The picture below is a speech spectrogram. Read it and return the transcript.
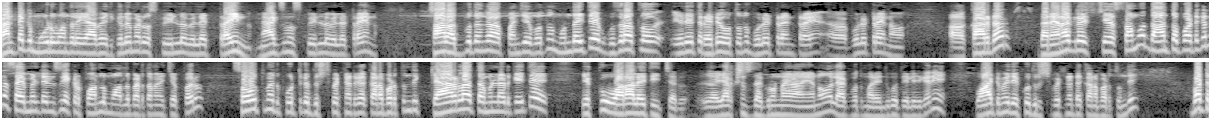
గంటకి మూడు వందల యాభై ఐదు కిలోమీటర్ల స్పీడ్లో వెళ్ళే ట్రైన్ మ్యాక్సిమం స్పీడ్లో వెళ్ళే ట్రైన్ చాలా అద్భుతంగా పనిచేయబోతుంది. ముందైతే గుజరాత్లో ఏదైతే రెడీ అవుతుందో bullet train train bullet train corridor దాన్ని ఎనాగ్రేట్ చేస్తాము. దాంతోపాటుగానే సైమిల్టేనియస్గా ఇక్కడ పనులు మొదలు పెడతామని చెప్పారు. సౌత్ మీద పూర్తిగా దృష్టి పెట్టినట్టుగా కనబడుతుంది. కేరళ తమిళనాడుకి అయితే ఎక్కువ వరాలు అయితే ఇచ్చారు. ఎలక్షన్స్ దగ్గర ఉన్నాయనో లేకపోతే మరి ఎందుకో తెలియదు కానీ వాటి మీద ఎక్కువ దృష్టి పెట్టినట్టు కనబడుతుంది. బట్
